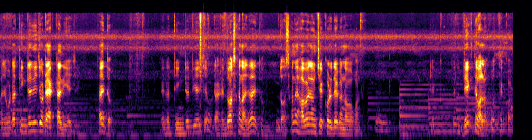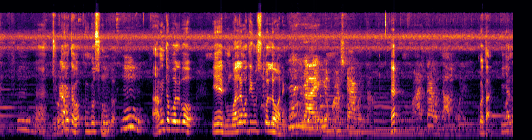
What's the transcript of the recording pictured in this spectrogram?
আচ্ছা ওটা তিনটে দিয়েছে ওটা একটা দিয়েছে তাই তো? এটা তিনটে দিয়েছে ওটা একটা দশখানা আছে তাই তো? দশখানায় হবে আমি চেক করে দেখে নেব ওখানে। ঠিক কিন্তু দেখতে ভালো প্রত্যেক কটা। হ্যাঁ ছোটো ছোটো হোক কিন্তু খুব সুন্দর আমি তো বলব এ রুমালের মতো ইউজ করলেও অনেক হ্যাঁ। পড়ে। কোথায়? কি জানো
